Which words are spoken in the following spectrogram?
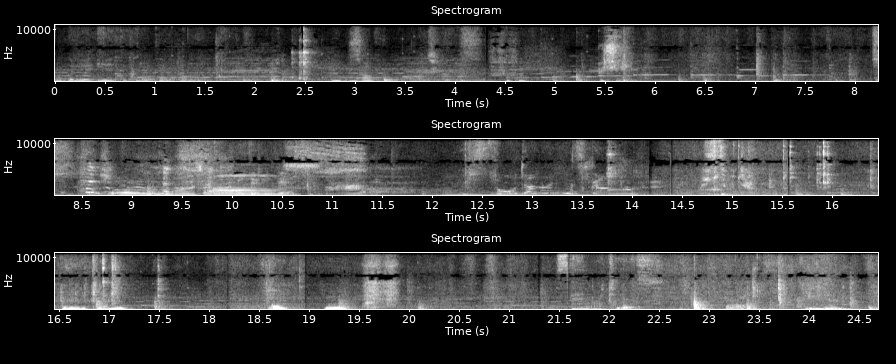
なんか入れてくれてると思う。三分同じくです。お願いしま。お願いします。しそうじゃないですか。美味しそうじ。うん。うん。せーの、うん。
